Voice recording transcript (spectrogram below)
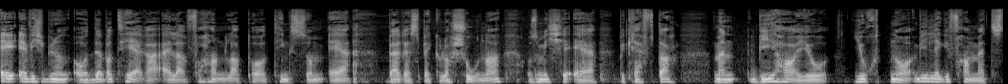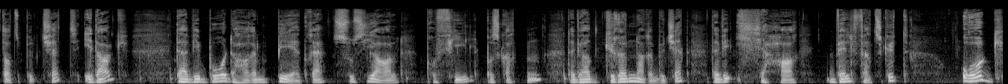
Jeg, jeg vil ikke begynne å debattere eller forhandle på ting som er bare spekulasjoner, og som ikke er bekrefta. Men vi har jo gjort nå Vi legger fram et statsbudsjett i dag der vi både har en bedre sosial profil på skatten, der vi har et grønnere budsjett, der vi ikke har velferdskutt, og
